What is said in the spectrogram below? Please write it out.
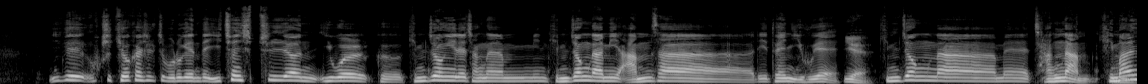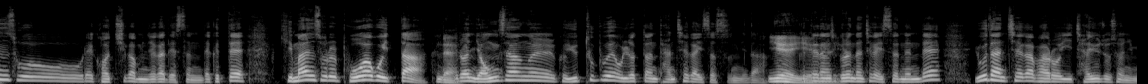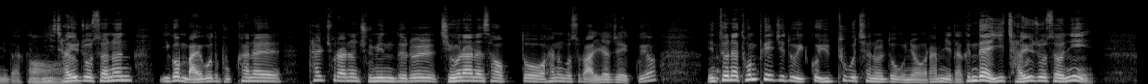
이게 혹시 기억하실지 모르겠는데 2017년 2월 그 김정일의 장남인 김정남이 암살이 된 이후에 예. 김정남의 장남 김한솔의 음. 거취가 문제가 됐었는데 그때 김한솔을 보호하고 있다 네. 이런 영상을 그 유튜브에 올렸던 단체가 있었습니다. 예, 그때 예, 당시 예. 그런 단체가 있었는데 요 단체가 바로 이 자유조선입니다. 어. 이 자유조선은 이것 말고도 북한을 탈출하는 주민들을 지원하는 사업도 하는 것으로 알려져 있고요. 인터넷 홈페이지도 있고 유튜브 채널도 운영을 합니다. 근데 이 자유조선이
